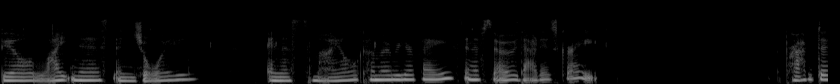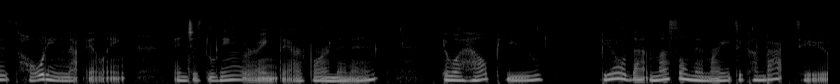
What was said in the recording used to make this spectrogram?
feel lightness and joy and a smile come over your face. And if so, that is great. Practice holding that feeling and just lingering there for a minute. It will help you build that muscle memory to come back to,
